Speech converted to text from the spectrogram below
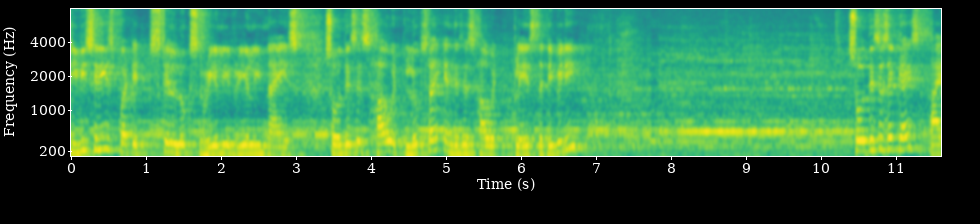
TV series but it still looks really really nice. So this is how it looks like and this is how it plays the DVD so this is it guys. I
